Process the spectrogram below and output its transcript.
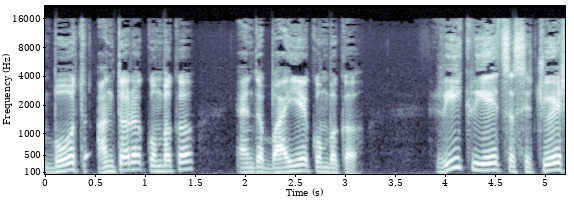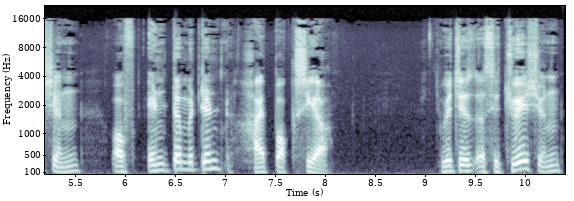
both Antara Kumbhaka and the Bahya Kumbhaka, recreates a situation of intermittent hypoxia, which is a situation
